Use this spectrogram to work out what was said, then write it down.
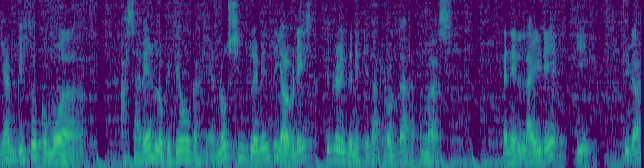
ya empiezo como a, a saber lo que tengo que hacer No simplemente, ya lo veréis, simplemente me queda rotar más en el aire y tirar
